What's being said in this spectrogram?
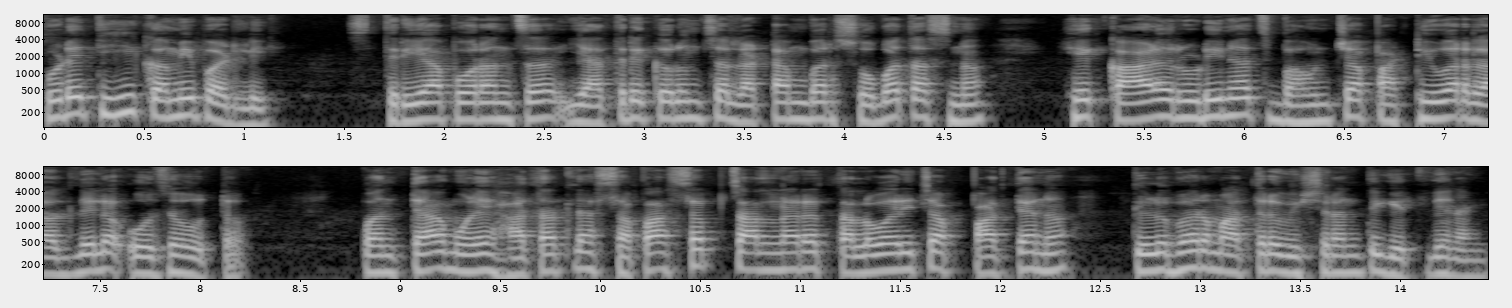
पुढे तीही कमी पडली. स्त्रिया पोरांचं यात्रेकरूंचं लटांबर सोबत असणं हे काळ रूढीनंच भाऊंच्या पाठीवर लादलेलं ओझं होतं. पण त्यामुळे हातातल्या सपासप चालणाऱ्या तलवारीच्या पात्यानं तिळभर मात्र विश्रांती घेतली नाही.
